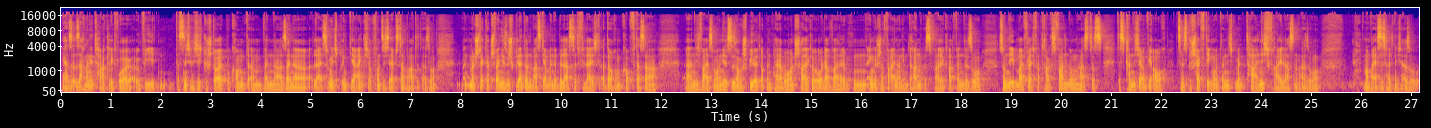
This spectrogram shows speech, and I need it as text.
ja, Sachen an den Tag legt, wo er irgendwie das nicht richtig gesteuert bekommt, ähm, wenn er seine Leistung nicht bringt, die er eigentlich auch von sich selbst erwartet. Also man, man steckt halt schwer in diesen Spielern drin, was die am Ende belastet. Vielleicht hat er auch im Kopf, dass er äh, nicht weiß, wo er nächste Saison spielt, ob in Paderborn, Schalke oder weil irgendein englischer Verein an ihm dran ist. Weil gerade wenn du so, so nebenbei vielleicht Vertragsverhandlungen hast, das, das kann dich ja irgendwie auch zumindest beschäftigen und dann nicht mental nicht freilassen. Also man weiß es halt nicht. Also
